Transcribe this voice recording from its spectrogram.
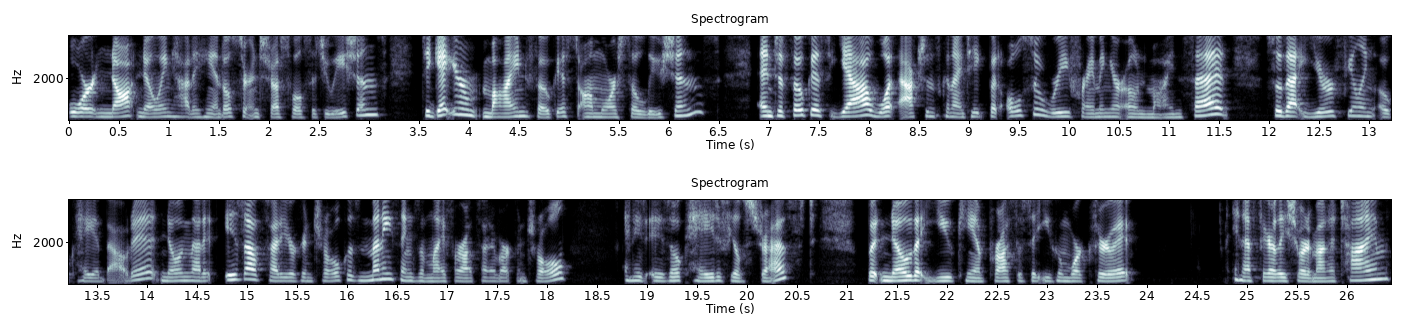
or not knowing how to handle certain stressful situations, to get your mind focused on more solutions and to focus, yeah, what actions can I take, but also reframing your own mindset so that you're feeling okay about it, knowing that it is outside of your control, because many things in life are outside of our control. And it is okay to feel stressed, but know that you can process it, you can work through it in a fairly short amount of time.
